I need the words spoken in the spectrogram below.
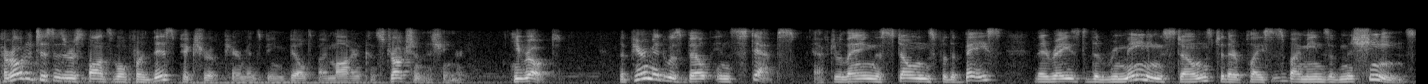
Herodotus is responsible for this picture of pyramids being built by modern construction machinery. He wrote, the pyramid was built in steps. After laying the stones for the base, they raised the remaining stones to their places by means of machines,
